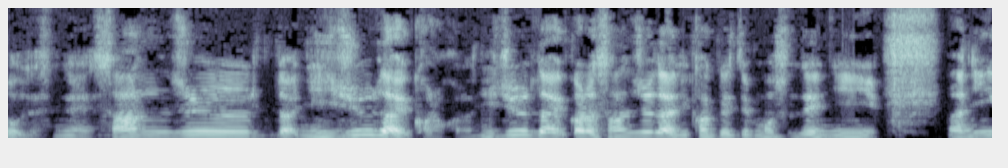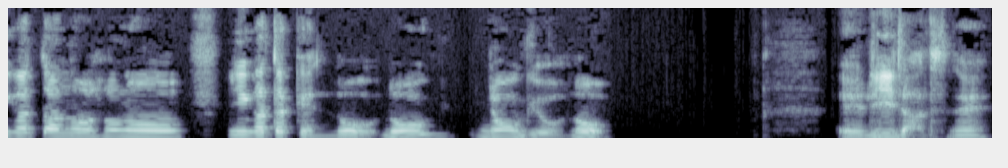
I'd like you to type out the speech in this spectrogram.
そうですね。30代、20代からかな。20代から30代にかけてもすでに、新潟の、その、新潟県の農農業の、えー、リーダーですね。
